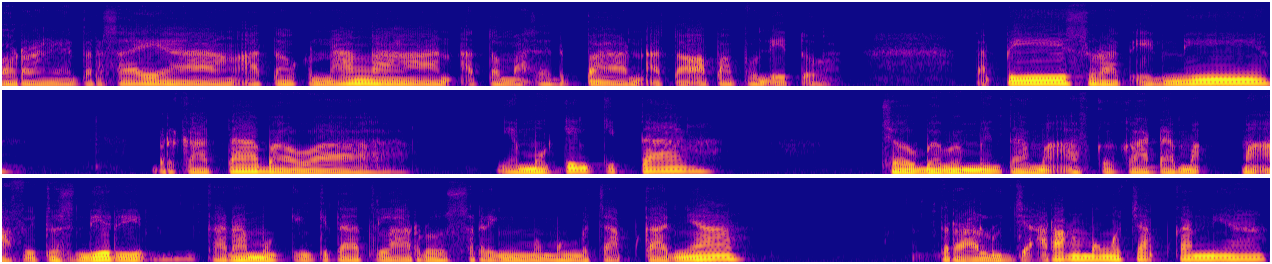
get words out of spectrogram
orang yang tersayang, atau kenangan, atau masa depan, atau apa pun itu. Tapi surat ini berkata bahwa ya mungkin kita coba meminta maaf ke kata ma maaf itu sendiri karena mungkin kita terlalu sering mengucapkannya, terlalu jarang mengucapkannya,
